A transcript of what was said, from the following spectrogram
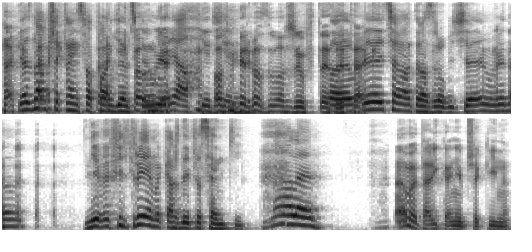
ja znam przekleństwa po angielsku, Tak, on mówię, mnie- ja On mnie pierdzielę. rozłożył wtedy, No, tak. mówię, co mam teraz robić, nie? Mówię, no, nie wyfiltrujemy każdej piosenki, no ale A Metallica nie przeklina.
